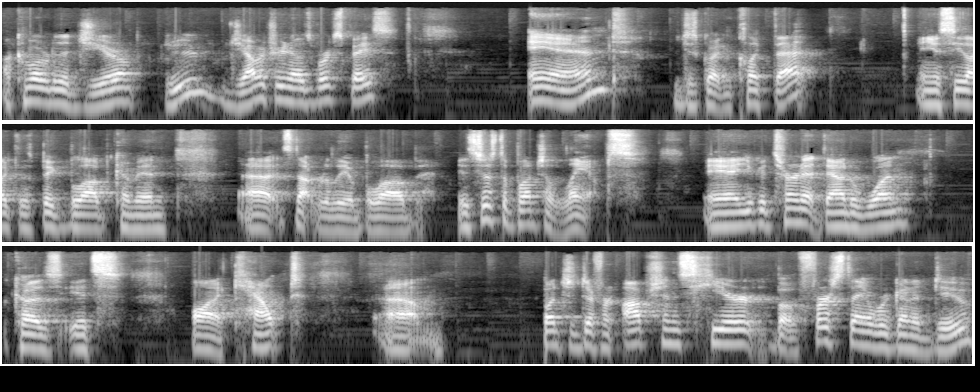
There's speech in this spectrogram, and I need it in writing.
I'll come over to the Ge geometry nodes workspace and you just go ahead and click that. And you see like this big blob come in. Uh, it's not really a blob. It's just a bunch of lamps. And you can turn it down to one because it's on a count. Um, bunch of different options here, but first thing we're going to do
